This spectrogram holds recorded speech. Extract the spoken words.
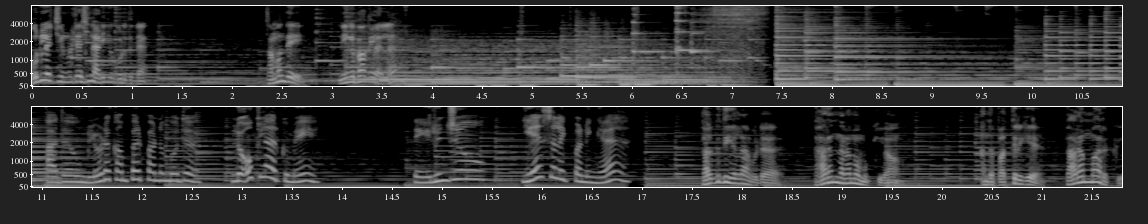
ஒரு லட்சம் இன்விடேஷன் அடிக்க கொடுத்துட்டேன். சமந்தி நீங்கள் பார்க்கல அதை உங்களோட கம்பேர் பண்ணும்போது லோக்கலா இருக்குமே. தெரிஞ்சும் ஏன் செலக்ட் பண்ணீங்க? தகுதியெல்லாம் விட தரம் தானமா முக்கியம். அந்த பத்திரிக்கை தரமா இருக்கு.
